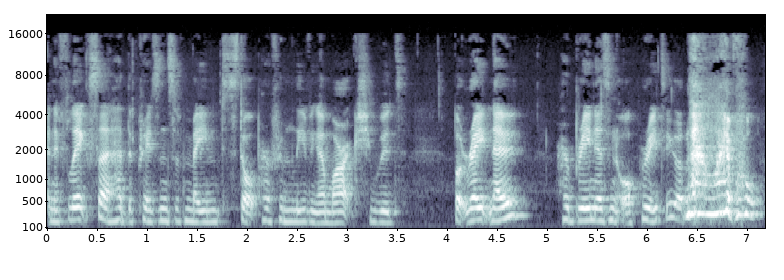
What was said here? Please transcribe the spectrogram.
and if Lexa had the presence of mind to stop her from leaving a mark, she would. But right now, her brain isn't operating on that level.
